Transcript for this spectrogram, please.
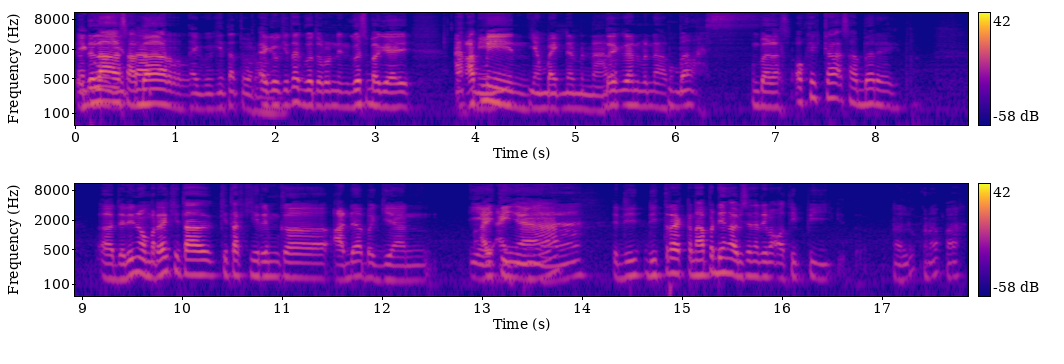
ya udahlah Ego kita- sabar. ego kita turun. Ego kita gue turunin. Gue sebagai admin, yang baik dan benar. Baik dan benar. Membalas. Membalas. Oke kak sabar ya gitu. Eh, jadi nomornya kita kita kirim ke ada bagian Iya, IT-nya IT-nya. jadi di track kenapa dia nggak bisa nerima OTP gitu. lalu kenapa?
